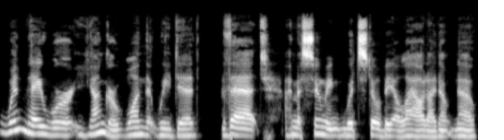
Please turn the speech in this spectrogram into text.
When they were younger, one that we did that I'm assuming would still be allowed, I don't know,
